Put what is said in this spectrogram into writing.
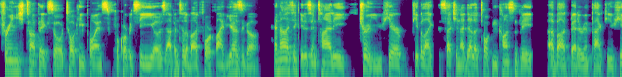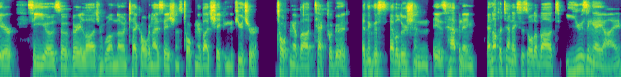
fringe topics or talking points for corporate CEOs up until about four or five years ago. And now I think it is entirely true. You hear people like Satya Nadella talking constantly about better impact. You hear CEOs of very large and well known tech organizations talking about shaping the future, talking about tech for good. I think this evolution is happening. And 10X is all about using AI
